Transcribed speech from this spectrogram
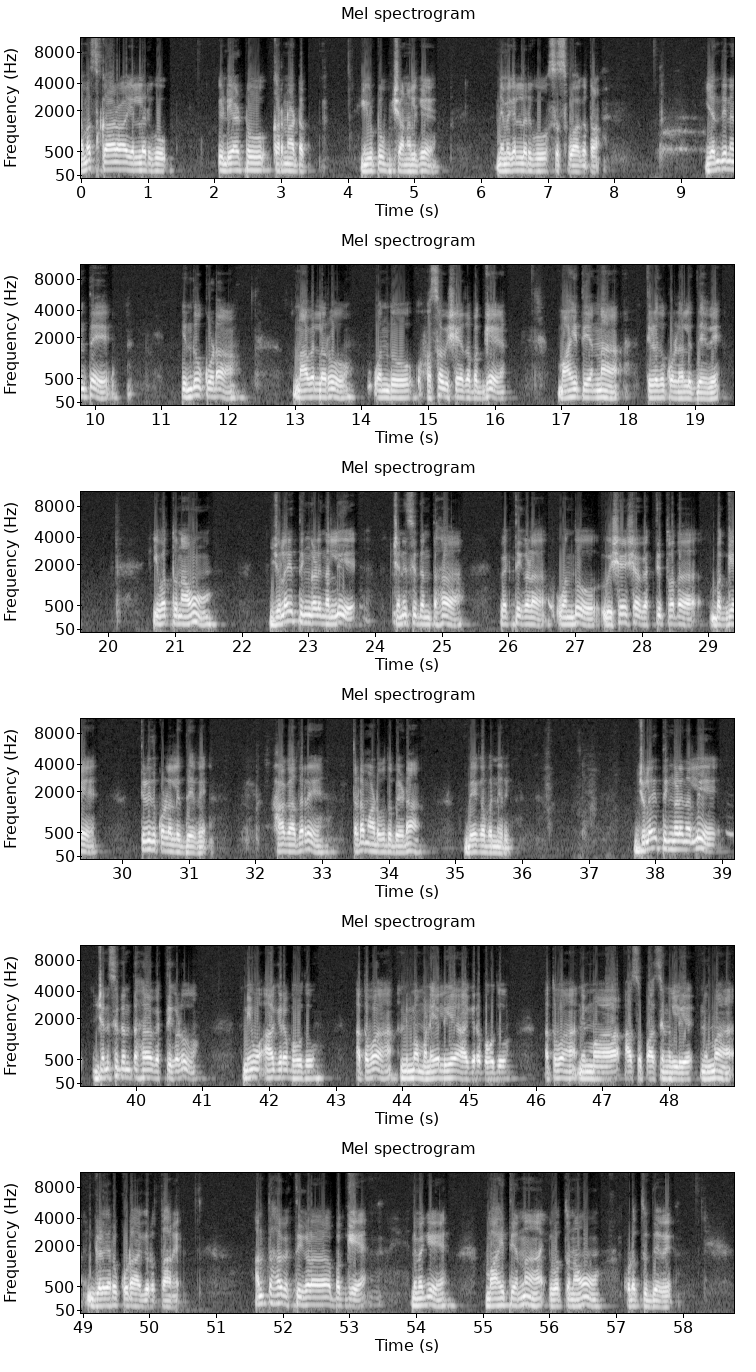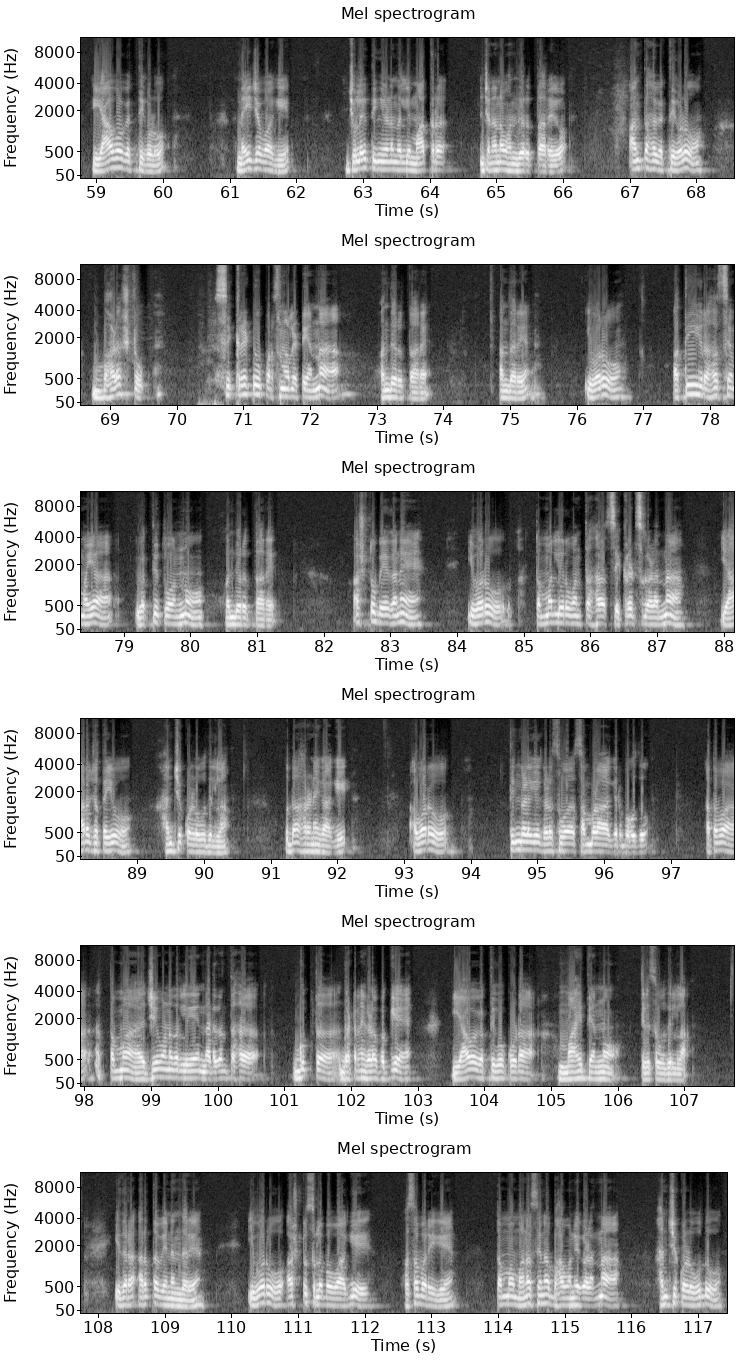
ನಮಸ್ಕಾರ ಎಲ್ಲರಿಗೂ. India to Karnataka YouTube ಚಾನಲ್ಗೆ ನಿಮಗೆಲ್ಲರಿಗೂ ಸುಸ್ವಾಗತ. ಎಂದಿನಂತೆ ಇಂದು ಕೂಡ ನಾವೆಲ್ಲರೂ ಒಂದು ಹೊಸ ವಿಷಯದ ಬಗ್ಗೆ ಮಾಹಿತಿಯನ್ನು ತಿಳಿದುಕೊಳ್ಳಲಿದ್ದೇವೆ. ಇವತ್ತು ನಾವು ಜುಲೈ ತಿಂಗಳಿನಲ್ಲಿ ಜನಿಸಿದಂತಹ ವ್ಯಕ್ತಿಗಳ ಒಂದು ವಿಶೇಷ ವ್ಯಕ್ತಿತ್ವದ ಬಗ್ಗೆ ತಿಳಿದುಕೊಳ್ಳಲಿದ್ದೇವೆ. ಹಾಗಾದರೆ ತಡ ಮಾಡುವುದು ಬೇಡ. ಬೇಗ ಬನ್ನಿರಿ. ಜುಲೈ ತಿಂಗಳಿನಲ್ಲಿ ಜನಿಸಿದಂತಹ ವ್ಯಕ್ತಿಗಳು ನೀವು ಆಗಿರಬಹುದು ಅಥವಾ ನಿಮ್ಮ ಮನೆಯಲ್ಲಿಯೇ ಆಗಿರಬಹುದು ಅಥವಾ ನಿಮ್ಮ ಆಸುಪಾಸಿನಲ್ಲಿಯೇ ನಿಮ್ಮ ಗೆಳೆಯರು ಕೂಡ ಆಗಿರುತ್ತಾರೆ. ಅಂತಹ ವ್ಯಕ್ತಿಗಳ ಬಗ್ಗೆ ನಿಮಗೆ ಮಾಹಿತಿಯನ್ನು ಇವತ್ತು ನಾವು ಕೊಡುತ್ತಿದ್ದೇವೆ. ಯಾವ ವ್ಯಕ್ತಿಗಳು ನೈಜವಾಗಿ ಜುಲೈ ತಿಂಗಳಿನಲ್ಲಿ ಮಾತ್ರ ಜನನ ಹೊಂದಿರುತ್ತಾರೆಯೋ ಅಂತಹ ವ್ಯಕ್ತಿಗಳು ಬಹಳಷ್ಟು ಸೀಕ್ರೆಟಿವ್ ಪರ್ಸನಾಲಿಟಿಯನ್ನು ಹೊಂದಿರುತ್ತಾರೆ. ಅಂದರೆ ಇವರು ಅತಿ ರಹಸ್ಯಮಯ ವ್ಯಕ್ತಿತ್ವವನ್ನು ಹೊಂದಿರುತ್ತಾರೆ. ಅಷ್ಟು ಬೇಗನೆ ಇವರು ತಮ್ಮಲ್ಲಿರುವಂತಹ ಸೀಕ್ರೆಟ್ಸ್ಗಳನ್ನು ಯಾರ ಜೊತೆಯೂ ಹಂಚಿಕೊಳ್ಳುವುದಿಲ್ಲ. ಉದಾಹರಣೆಗಾಗಿ, ಅವರು ತಿಂಗಳಿಗೆ ಗಳಿಸುವ ಸಂಬಳ ಆಗಿರಬಹುದು ಅಥವಾ ತಮ್ಮ ಜೀವನದಲ್ಲಿ ನಡೆದಂತಹ ಗುಪ್ತ ಘಟನೆಗಳ ಬಗ್ಗೆ ಯಾವ ವ್ಯಕ್ತಿಗೂ ಕೂಡ ಮಾಹಿತಿಯನ್ನು ತಿಳಿಸುವುದಿಲ್ಲ. ಇದರ ಅರ್ಥವೇನೆಂದರೆ, ಇವರು ಅಷ್ಟು ಸುಲಭವಾಗಿ ಹೊಸಬರಿಗೆ ತಮ್ಮ ಮನಸ್ಸಿನ ಭಾವನೆಗಳನ್ನು ಹಂಚಿಕೊಳ್ಳುವುದು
